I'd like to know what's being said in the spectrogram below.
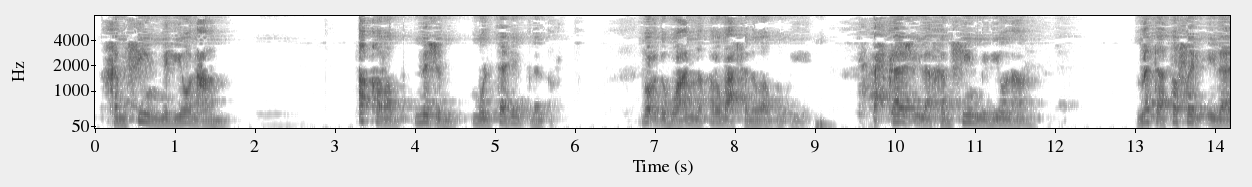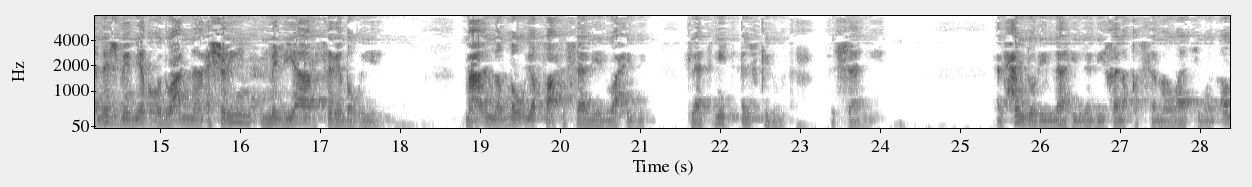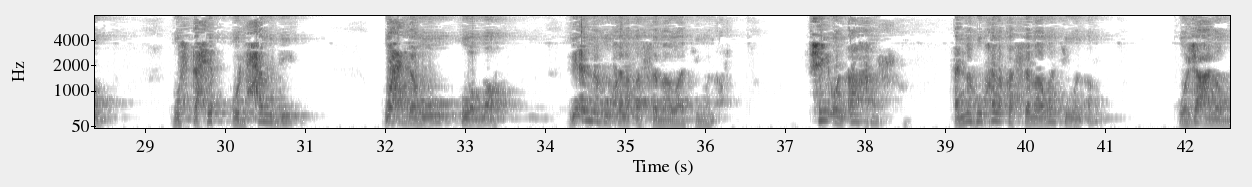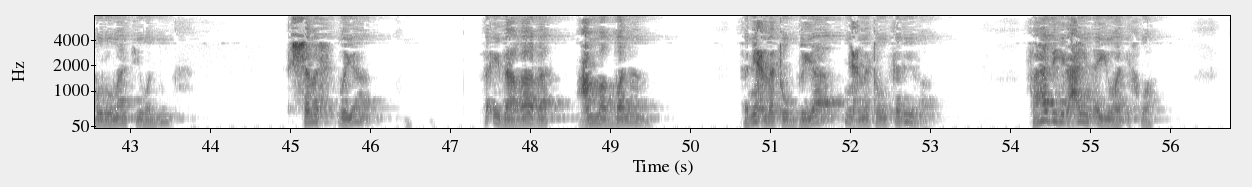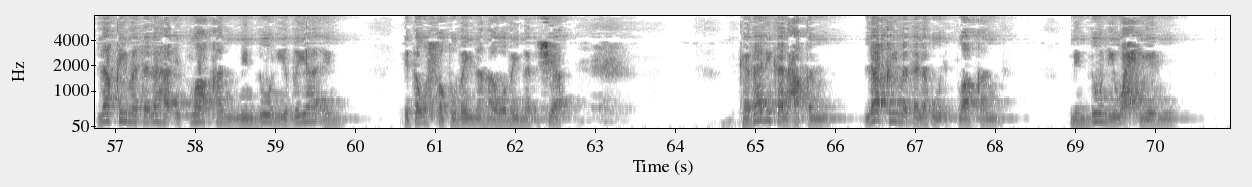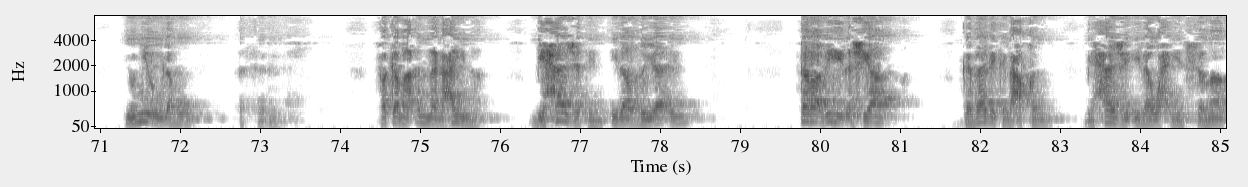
خمسين مليون عام. أقرب نجم ملتهب للأرض. بعده عنا أربع سنوات ضوئية. تحتاج إلى خمسين مليون عام. متى تصل إلى نجم يبعد عنا عشرين مليار سنة ضوئية؟ مع أن الضوء يقطع في الثانية الواحدة 300 ألف كيلومتر في الثانية. الحمد لله الذي خلق السماوات والأرض مستحق الحمد وحده هو الله لأنه خلق السماوات والأرض. شيء آخر أنه خلق السماوات والأرض وجعل الظلمات والنور. الشمس ضياء فإذا غابت عم الظلام. فنعمة الضياء نعمة كبيرة. فهذه العين أيها الإخوة لا قيمة لها إطلاقا من دون ضياء يتوسط بينها وبين الأشياء. كذلك العقل لا قيمة له إطلاقا من دون وحي ينير له السبيل. فكما أن العين بحاجة إلى ضياء ترى به الأشياء. كذلك العقل بحاجة إلى وحي السماء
